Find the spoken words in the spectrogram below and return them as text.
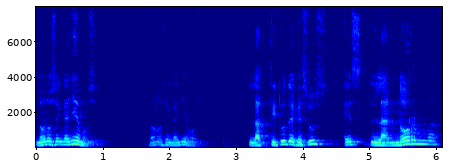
No nos engañemos, no nos engañemos. La actitud de Jesús es la norma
